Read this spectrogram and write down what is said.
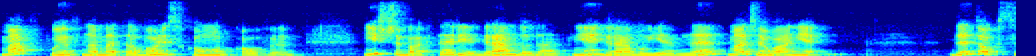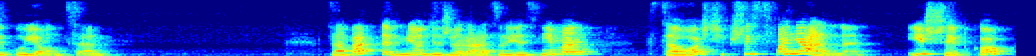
ma wpływ na metabolizm komórkowy. Niszczy bakterie gram dodatnie, gram ujemne, ma działanie detoksykujące. Zawarte w miodzie żelazo jest niemal w całości przyswajalne i szybko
